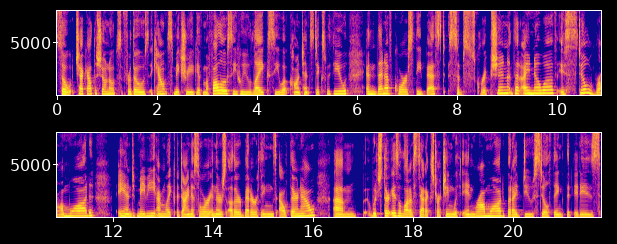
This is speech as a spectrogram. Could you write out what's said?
So check out the show notes for those accounts. Make sure you give them a follow, see who you like, see what content sticks with you. And then, of course, the best subscription that I know of is still ROMWOD and maybe I'm like a dinosaur and there's other better things out there now, um, which there is a lot of static stretching within ROMWOD, but I do still think that it is.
